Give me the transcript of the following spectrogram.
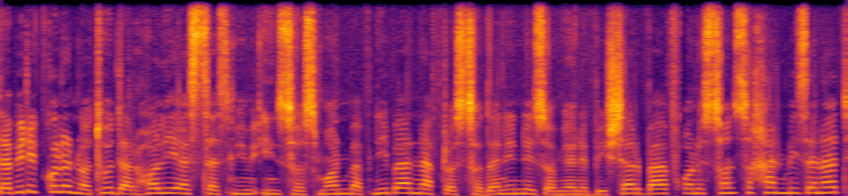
دبیر کل ناتو در حالی از تصمیم این سازمان مبنی بر نفرستادن نظامیان بیشتر به افغانستان سخن می‌زند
